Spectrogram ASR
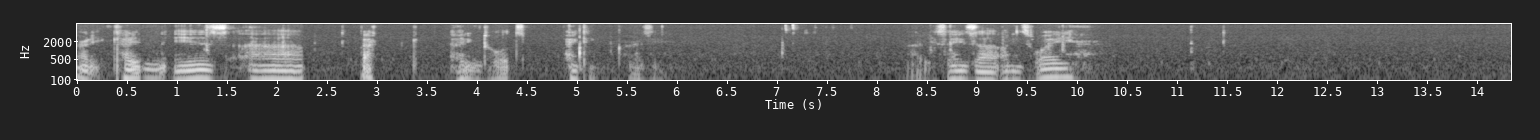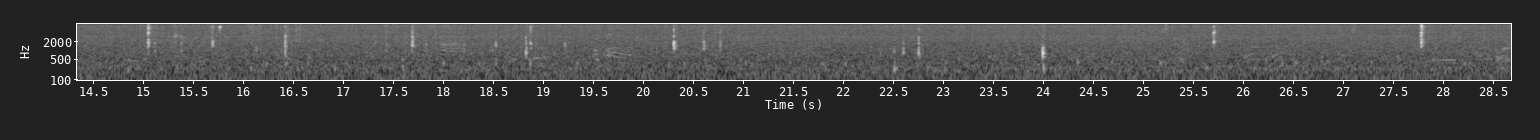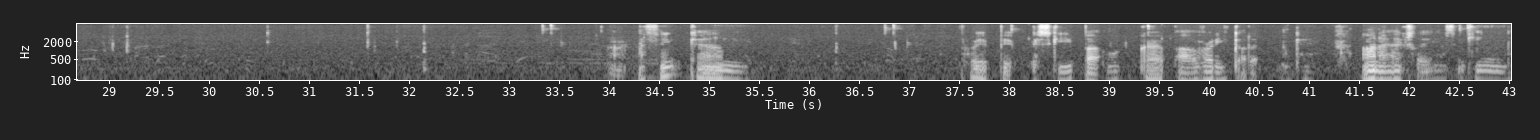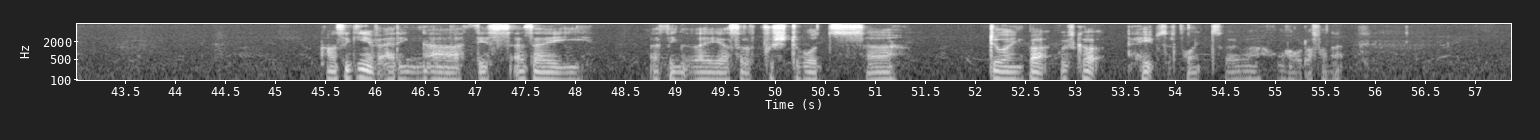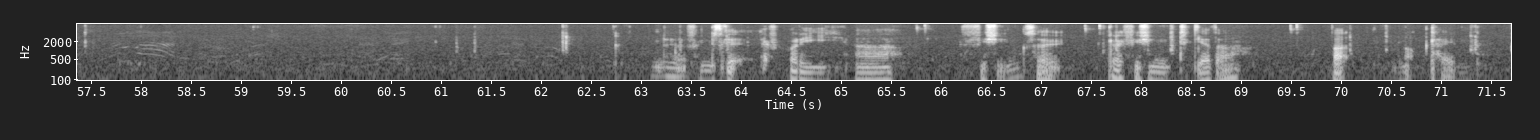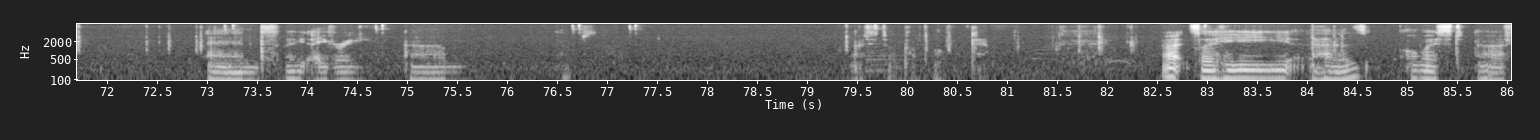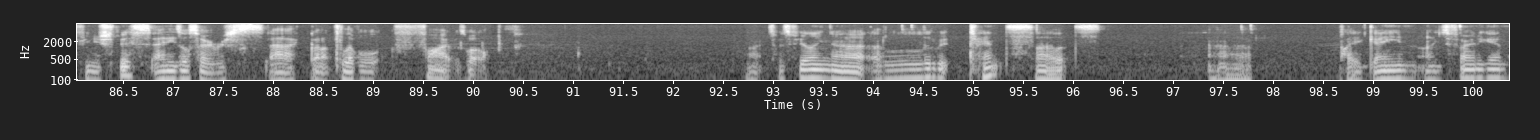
Alrighty, Caden is uh, heading towards painting. He? Alrighty, so he's uh, on his way. Alright, I think um, probably a bit risky, but we'll grab. Oh, I've already got it. Okay. Oh no, actually, I was thinking. I was thinking of adding uh, this as a a thing that they uh, sort of push towards uh, doing, but we've got heaps of points, so uh, we'll hold off on that. If we can just get everybody uh, fishing. So go fishing together, but not Caden. And maybe Avery. Um, oops. No, she's uncomfortable. Okay. Alright, so he has almost uh, finished this, and he's also uh, gone up to level 5 as well. Alright, so he's feeling uh, a little bit tense. Uh, let's uh, play a game on his phone again.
